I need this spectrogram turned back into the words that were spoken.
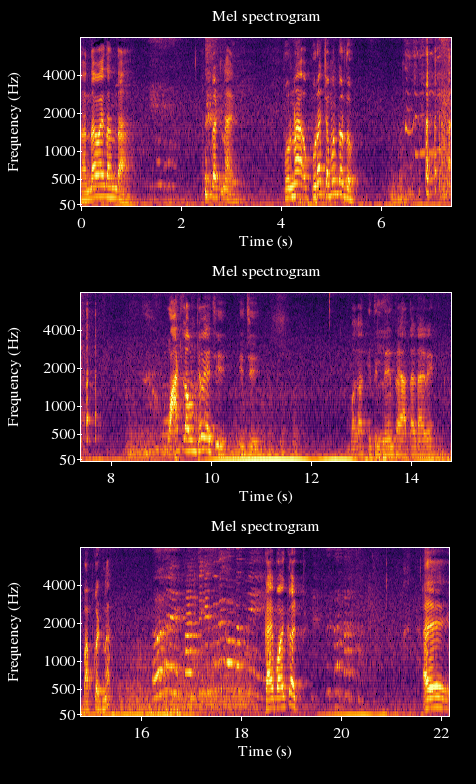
धंदा वाय धंदा. फुकट नाही. पूर्ण पुरा चमन करतो. वाट लावून ठेव याची. हिची बघा किती लेंथ आहे आता डायरेक्ट बापकट ना? काय बॉयकट अरे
